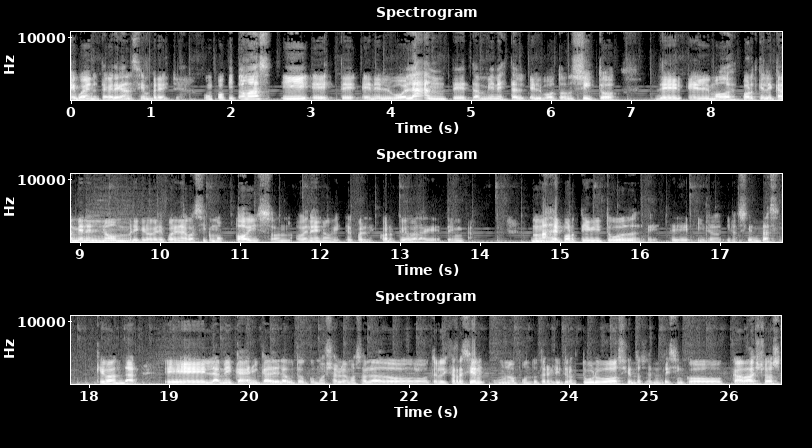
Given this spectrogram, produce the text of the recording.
eh, bueno, te agregan siempre un poquito más. Y este, en el volante también está el, el botoncito del el modo Sport que le cambian el nombre y creo que le ponen algo así como Poison o Veneno, ¿viste? Por el Scorpio para que tenga más deportivitud este, y, lo, y lo sientas que va a andar. Eh, la mecánica del auto, como ya lo hemos hablado, te lo dije recién, 1.3 litros turbo, 175 caballos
